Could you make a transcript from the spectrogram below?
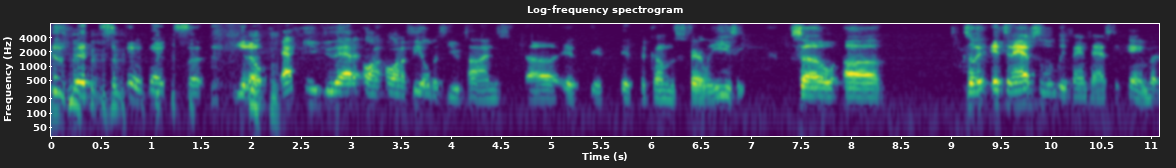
that's, that's uh, you know, after you do that on, on a field a few times, uh, it, it, it, becomes fairly easy. So, uh, so it, it's an absolutely fantastic game. But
